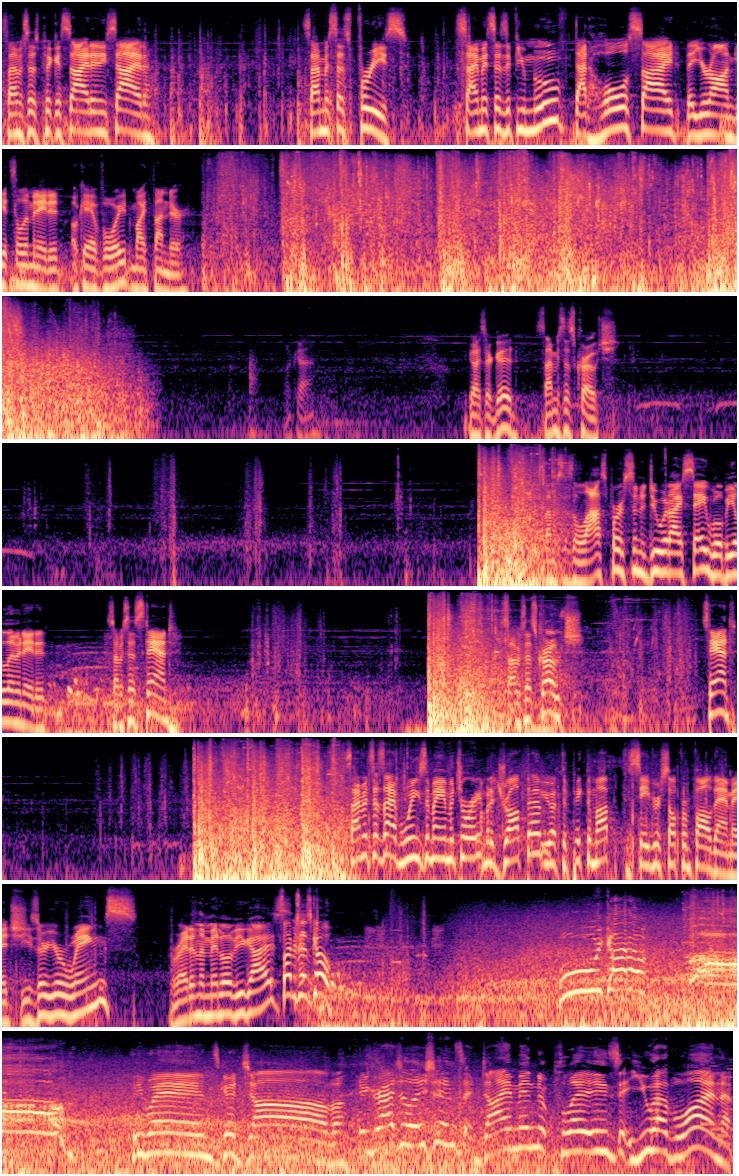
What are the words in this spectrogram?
Simon says pick a side, any side. Simon says freeze. Simon says if you move, that whole side that you're on gets eliminated. Okay, avoid my thunder. Okay. You guys are good. Simon says crouch. Simon says the last person to do what I say will be eliminated. Simon says stand. Simon says crouch. Stand. Simon says I have wings in my inventory. I'm gonna drop them. You have to pick them up to save yourself from fall damage. These are your wings. Right in the middle of you guys. Simon says go. Oh, we got him. Oh! He wins. Good job. Congratulations, Diamond Plays. You have won.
